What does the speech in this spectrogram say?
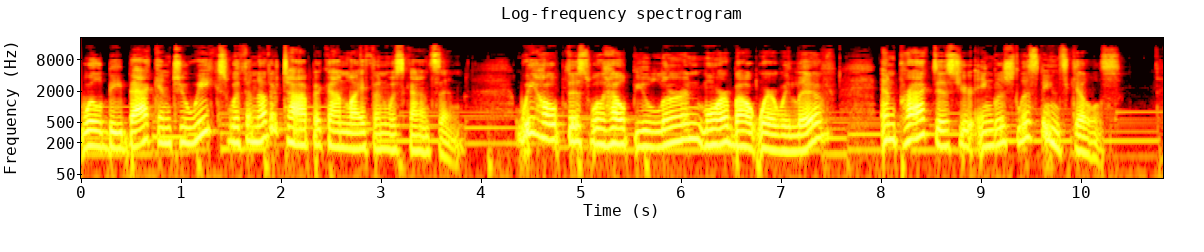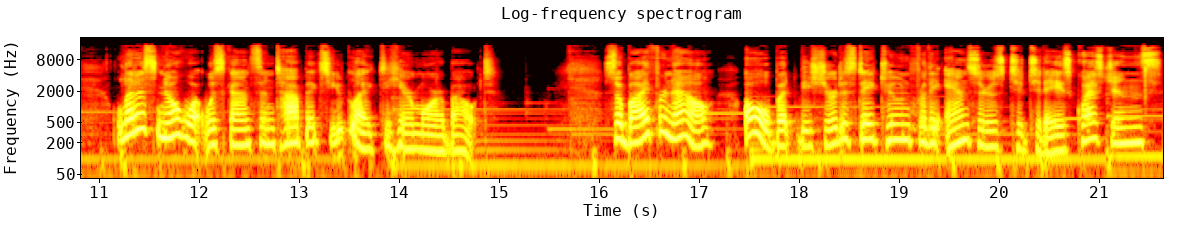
We'll be back in two weeks with another topic on life in Wisconsin. We hope this will help you learn more about where we live and practice your English listening skills. Let us know what Wisconsin topics you'd like to hear more about. So, bye for now. Oh, but be sure to stay tuned for the answers to today's questions.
